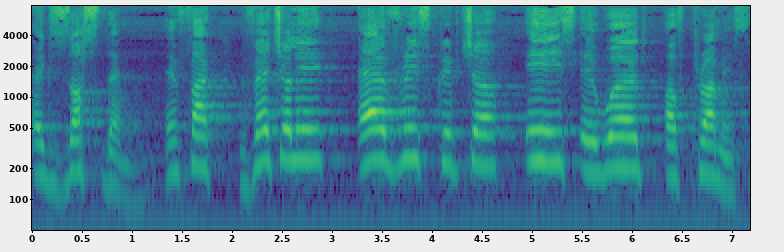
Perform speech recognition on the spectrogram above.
exhaust them. In fact, virtually every scripture is a word of promise.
